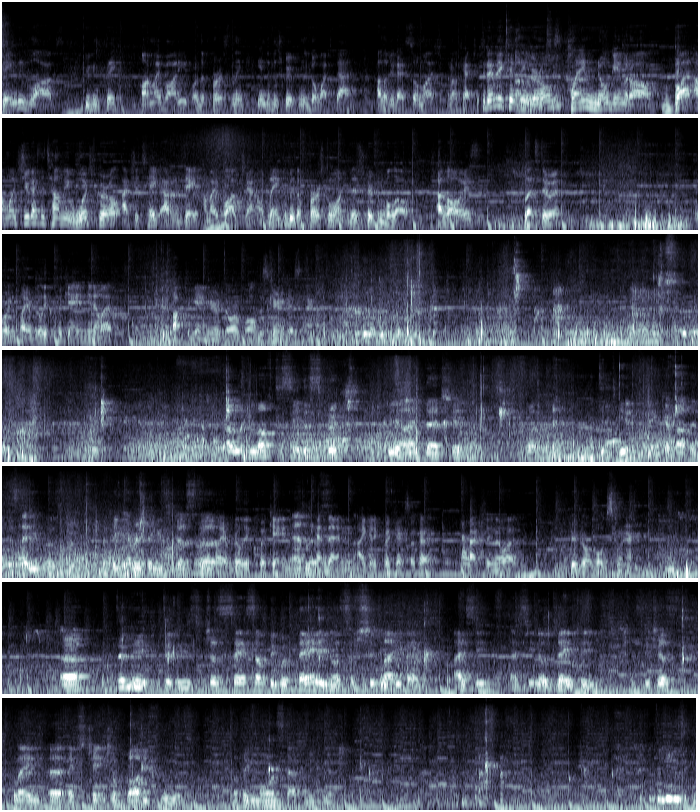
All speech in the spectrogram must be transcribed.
Daily vlogs. You can click on my body or the first link in the description to go watch that. I love you guys so much, and I'll catch you. Today we're kissing girls, playing no game at all. But I want you guys to tell me which girl I should take out on a date on my vlog channel. Link will be the first one in the description below. As always, let's do it. We're gonna play a really quick game. You know what? Fuck the game. You're adorable. Just kidding, kiss me. I would love to see the script behind that shit. What did you think about it? Is that even a script? I think everything is just. We're gonna play a Uh, really quick game, Ad-libs. and then I get a quick kiss. Okay? Actually, you know what? You're adorable. Just come here. uh, did he did he just say something with dating or some shit like that? I see I see no dating. Is he just plain uh, exchange of body fluids? Nothing more is happening here. Music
